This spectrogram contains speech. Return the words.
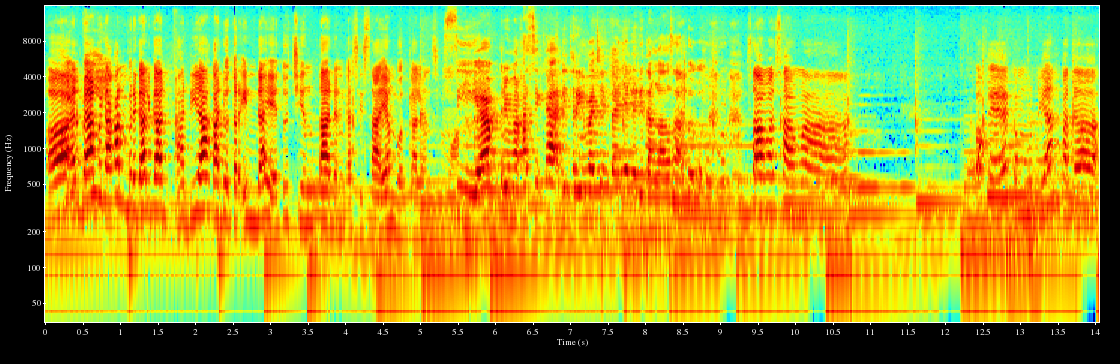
Eh, LBH Apik akan memberikan kad- hadiah kado terindah yaitu cinta dan kasih sayang buat kalian semua. Siap, terima kasih kak diterima cintanya dari tanggal 1 Sama-sama. Oke, kemudian pada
